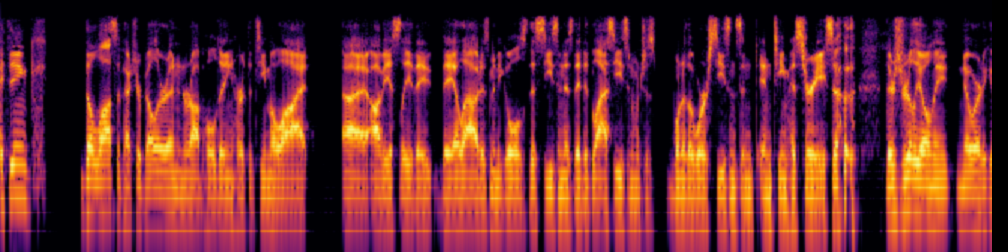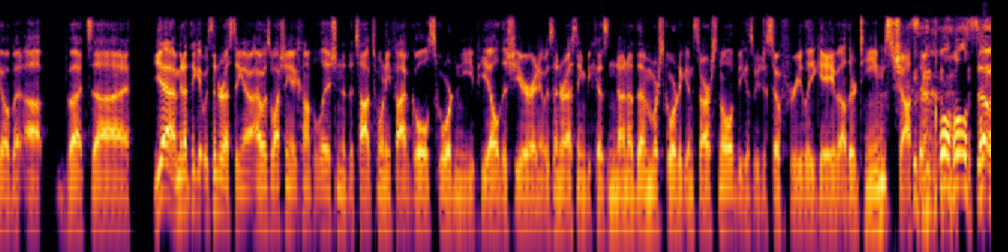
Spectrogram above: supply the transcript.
I think the loss of Hector Bellerin and Rob Holding hurt the team a lot. Uh, obviously, they they allowed as many goals this season as they did last season, which is one of the worst seasons in, in team history. So there's really only nowhere to go but up. But uh, yeah, I mean, I think it was interesting. I, I was watching a compilation of the top 25 goals scored in the EPL this year, and it was interesting because none of them were scored against Arsenal because we just so freely gave other teams shots at goal. so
